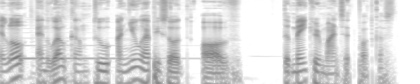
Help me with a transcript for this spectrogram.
Hello, and welcome to a new episode of the Maker Mindset Podcast.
